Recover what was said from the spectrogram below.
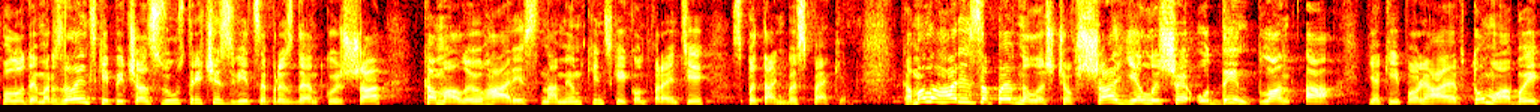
Володимир Зеленський під час зустрічі з віце-президенткою США Камалою Гарріс на Мюнхенській конференції з питань безпеки. Камала Гарріс запевнила, що в США є лише один план А, який полягає в тому, аби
